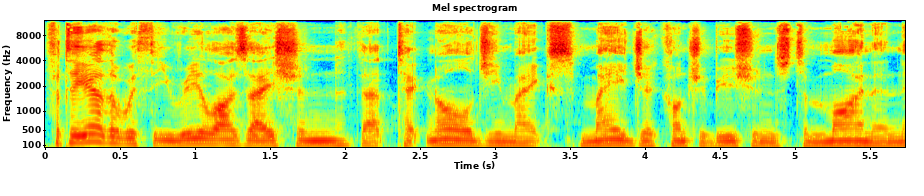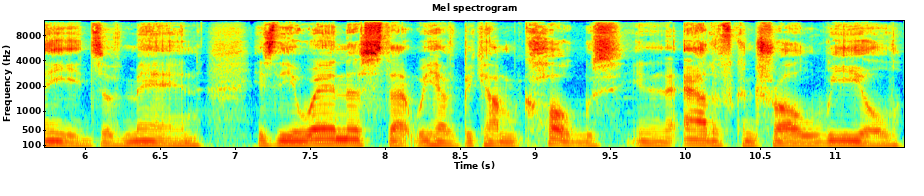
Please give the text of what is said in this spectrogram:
For together with the realization that technology makes major contributions to minor needs of man, is the awareness that we have become cogs in an out-of-control wheel,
